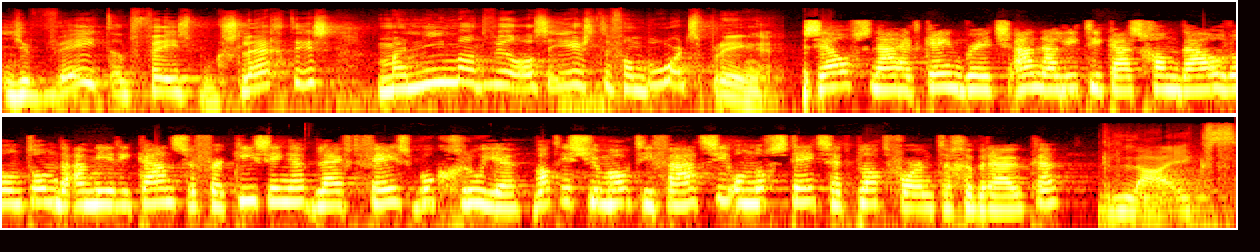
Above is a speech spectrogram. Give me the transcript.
Je weet dat Facebook slecht is, maar niemand wil als eerste van boord springen. Zelfs na het Cambridge Analytica-schandaal rondom de Amerikaanse verkiezingen blijft Facebook groeien. Wat is je motivatie om nog steeds het platform te gebruiken? Likes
